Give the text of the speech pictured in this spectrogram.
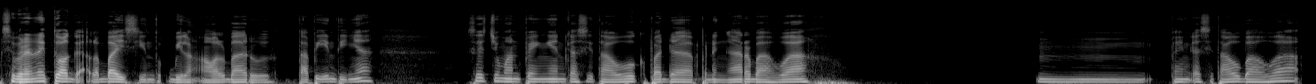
Sebenarnya itu agak lebay sih untuk bilang awal baru. Tapi intinya saya cuma pengen kasih tahu kepada pendengar bahwa hmm, pengen kasih tahu bahwa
